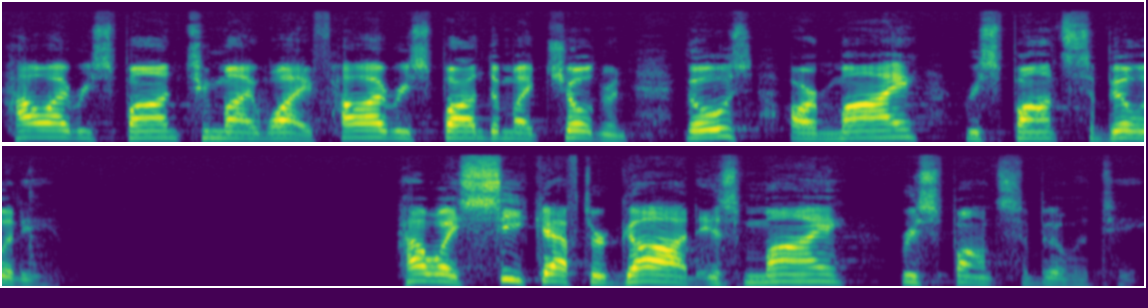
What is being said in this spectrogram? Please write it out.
how I respond to my wife, how I respond to my children. Those are my responsibility. How I seek after God is my responsibility.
